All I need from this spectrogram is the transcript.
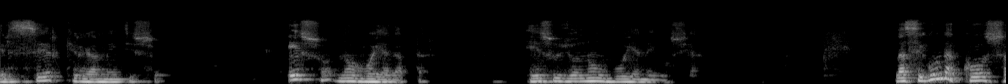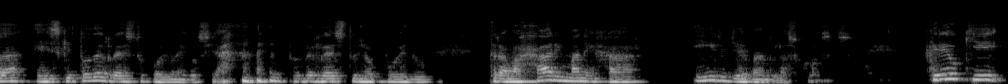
el ser que realmente soy. Eso no voy a adaptar. Eso yo no voy a negociar. La segunda cosa es que todo el resto puedo negociar. todo el resto yo puedo trabajar y manejar ir levando as coisas. Creio que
